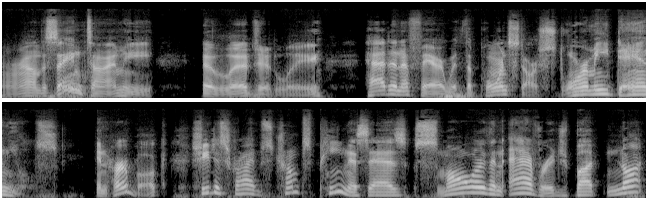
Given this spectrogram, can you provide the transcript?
Around the same time, he allegedly had an affair with the porn star Stormy Daniels. In her book, she describes Trump's penis as smaller than average, but not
